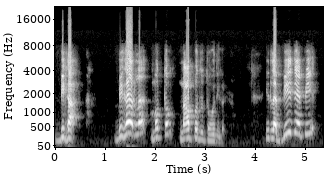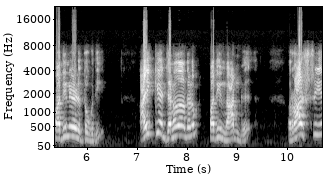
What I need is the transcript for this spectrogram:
பீகார். பீகார்ல மொத்தம் நாற்பது தொகுதிகள். இதுல பிஜேபி பதினேழு தொகுதி ஐக்கிய ஜனதாதளம் பதினான்கு ராஷ்டிரிய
